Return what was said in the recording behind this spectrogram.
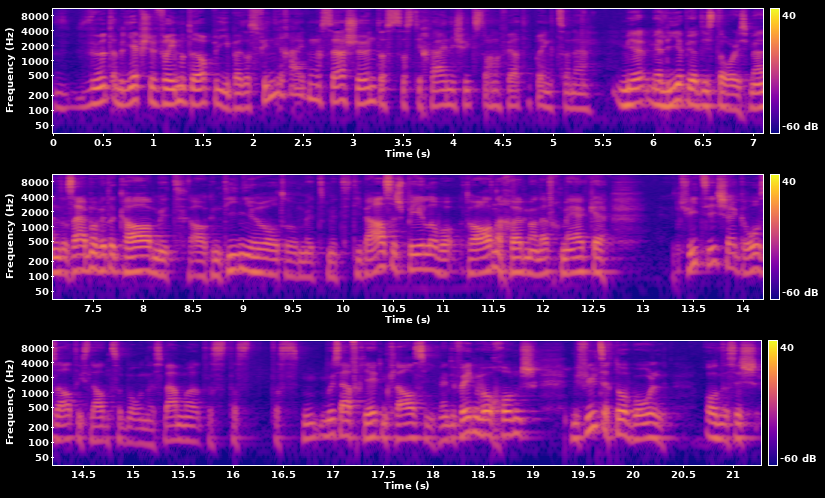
würde am liebsten für immer dort bleiben. Das finde ich eigentlich sehr schön, dass das die kleine Schweiz doch noch fertig bringt. So eine wir, wir lieben ja die Stories. Wir haben das immer wieder gehabt mit Argentinier oder mit, mit diversen Spielern, die da kommen und einfach merken, die Schweiz ist ein großartiges Land zu wohnen. Das, wir, das, das, das muss einfach jedem klar sein. Wenn du von irgendwo kommst, man fühlt sich hier wohl. Und es ist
